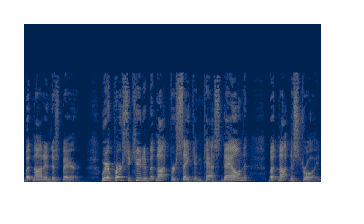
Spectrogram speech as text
but not in despair. We are persecuted but not forsaken, cast down but not destroyed,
